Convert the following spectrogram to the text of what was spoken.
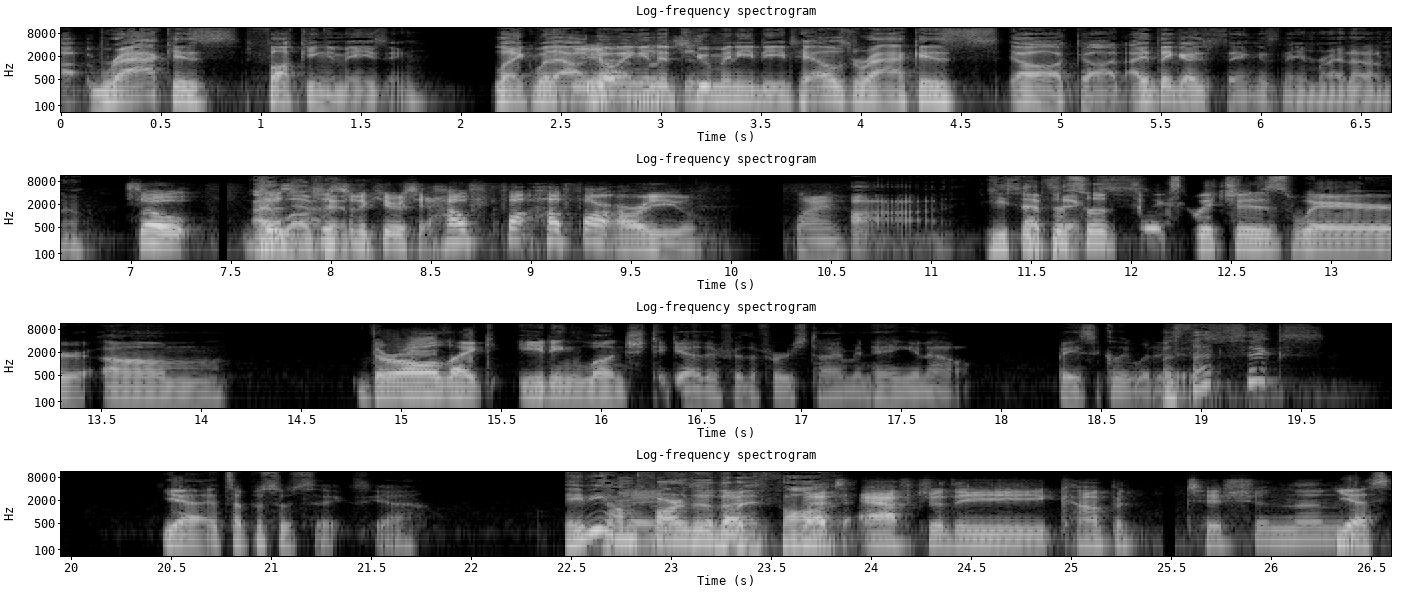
uh, Rak is fucking amazing like without Yeah, going into let's too many details Rak is oh god i think i was saying his name right i don't know So I just, love just him. out of curiosity, how far how far are you, Lion? uh, he said Episode six. six. which is where um they're all like eating lunch together for the first time and hanging out. Basically, what it is. was that six Yeah, it's episode six. Yeah. maybe i'm farther so than i thought That's after the competition, then. Yes.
